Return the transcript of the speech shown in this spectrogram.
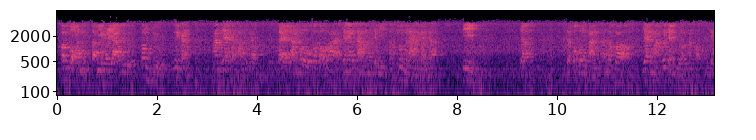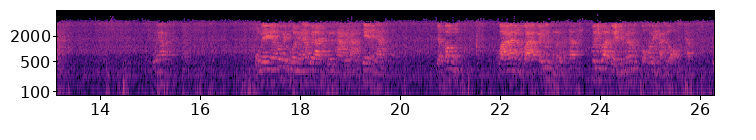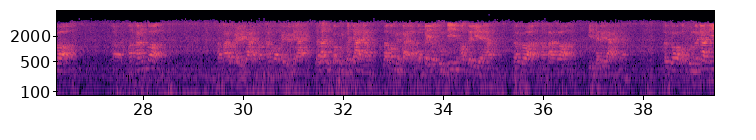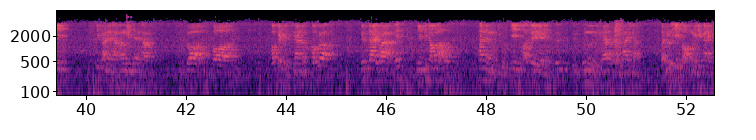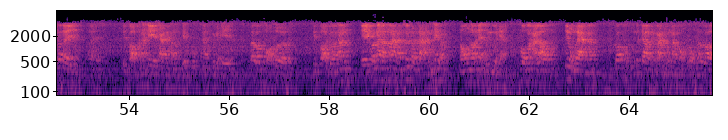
คำสอนสามีภรรยาคือต้องอยู่ด้วยกันห้ามแยกกันทำนะครับแต่อาจารย์โปโลก็บอกว่ายังไงก็ตามมันจะมีช่วงเวลาหนึ่งนะครับที่จะจะตกลงกันแล้วก็แยกมาเพื่อจะอยู่ลำพังของภรรยา นไหมครับผมเองเนี่ยก็เป็นคนหนึงนะเวลาเดินทางไปต่างประเทศเนี่ยนะจะต้องคว้านางฟ้าไปด้วยเสมอนะครับเพื่อที่ว่าตัวเองจะไม่ต้องตกเข้าไปในการหลอกนะครับ ก็บางครั้งก็บางครั้งก็ไปด้วยได้บางครั้งก็ไปด้วยไม่ได้แต่ล่าสุดขอบคุณพระเจ้านะครับเราก็มีโอกาสผมไปประชุมที่ออสเตรเลียนะครับแล้วก็นางฟ้าก็บินไปด้วยได้นะครับ แล้วก็ขอบคุณพระเจ้าที่ที่การเดินทางครั้งนี้เนนะครับ ก็พอ เขาไปถึงที่นั่นเขาก็นึกได้ว่าเอ๊ะมีพี่น้องเราท่านหนึ่งอยู่ที่ออสเตรเลียคือคือมือถึงแม้เราจำได้นะแต่ไม่รู้จะติดต่อมือยังไง ก็เลยติดต่อกับทางเอแทนทางเฟซบุ๊กนะคุยกับเอแล้วก็ขอเบอร์ติดต่อจนกระทั่งเอก็น่ารักมากนะช่วยประสานให้กับน้องเขาเนี่ยมือมือเนี่ยโทรมาหาเราที่โรงแรมนะก็ขอบคุณพระเจ้าเป็นการทำงานของพระองค์แล้วก็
